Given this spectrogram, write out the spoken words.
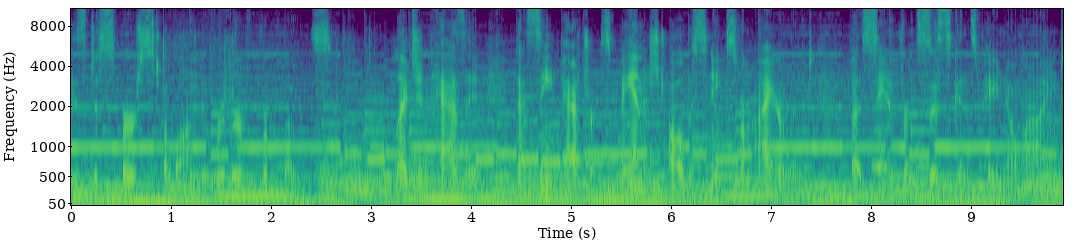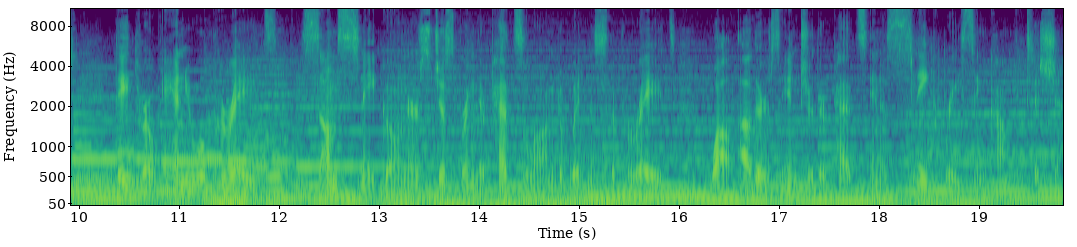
is dispersed along the river from boats. Legend has it that St. Patrick's banished all the snakes from Ireland, but San Franciscans pay no mind. They throw annual parades. Some snake owners just bring their pets along to witness the parades, while others enter their pets in a snake racing competition.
